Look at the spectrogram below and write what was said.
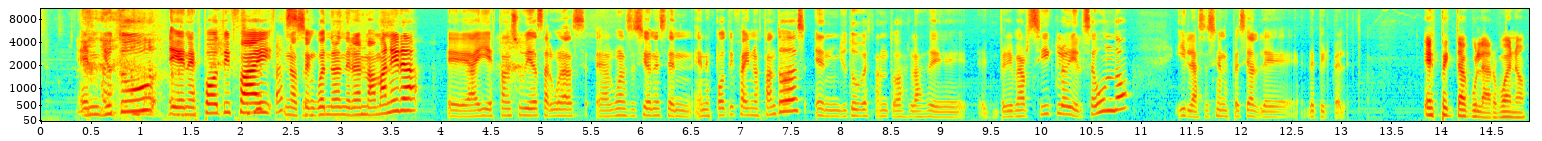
en YouTube, en Spotify nos encuentran de la misma manera. ahí están subidas algunas, algunas sesiones en, Spotify, no están todas. En YouTube están todas las del primer ciclo y el segundo. Y la sesión especial de, de Pilpelet. Espectacular. Bueno,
